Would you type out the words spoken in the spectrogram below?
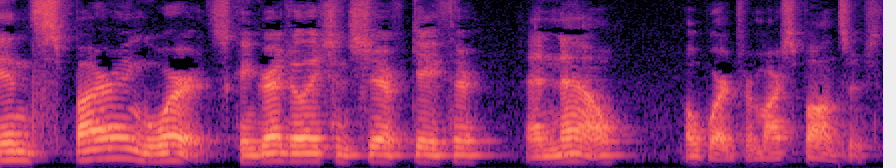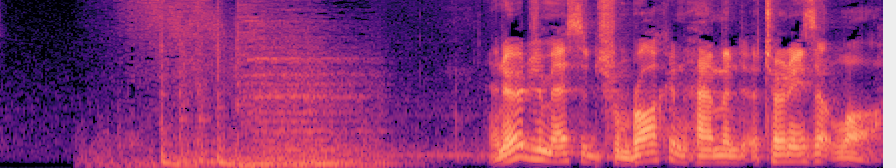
Inspiring words. Congratulations, Sheriff Gaither. And now, a word from our sponsors. An urgent message from Brock and Hammond, attorneys at law.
